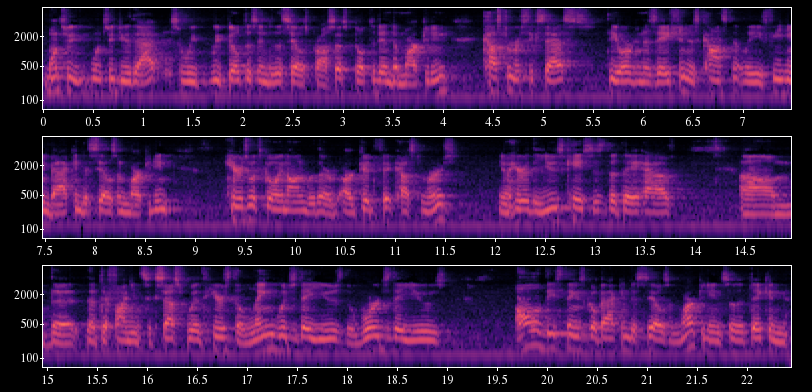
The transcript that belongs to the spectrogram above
once we once we do that, so we we built this into the sales process, built it into marketing, customer success. The organization is constantly feeding back into sales and marketing. Here's what's going on with our, our good fit customers. You know, here are the use cases that they have. um, the, that they're finding success with. Here's the language they use, the words they use. All of these things go back into sales and marketing so that they can,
